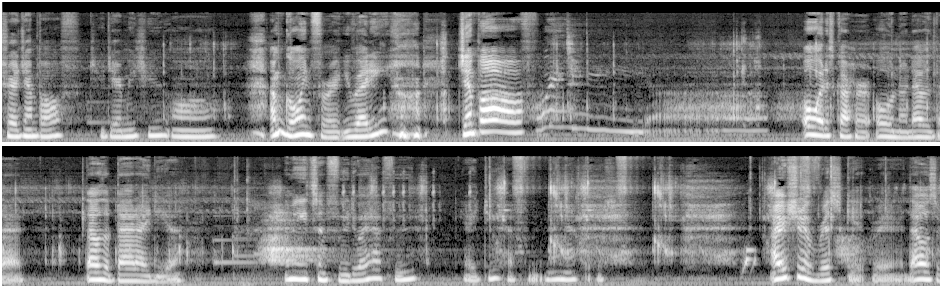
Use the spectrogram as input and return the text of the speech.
Should I jump off? Do you dare me to? Oh, I'm going for it. You ready? jump off! Whee! Oh, I just got hurt. Oh no, that was bad. That was a bad idea. Let me eat some food. Do I have food? Yeah, I do have food. I should have risked it right That was a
